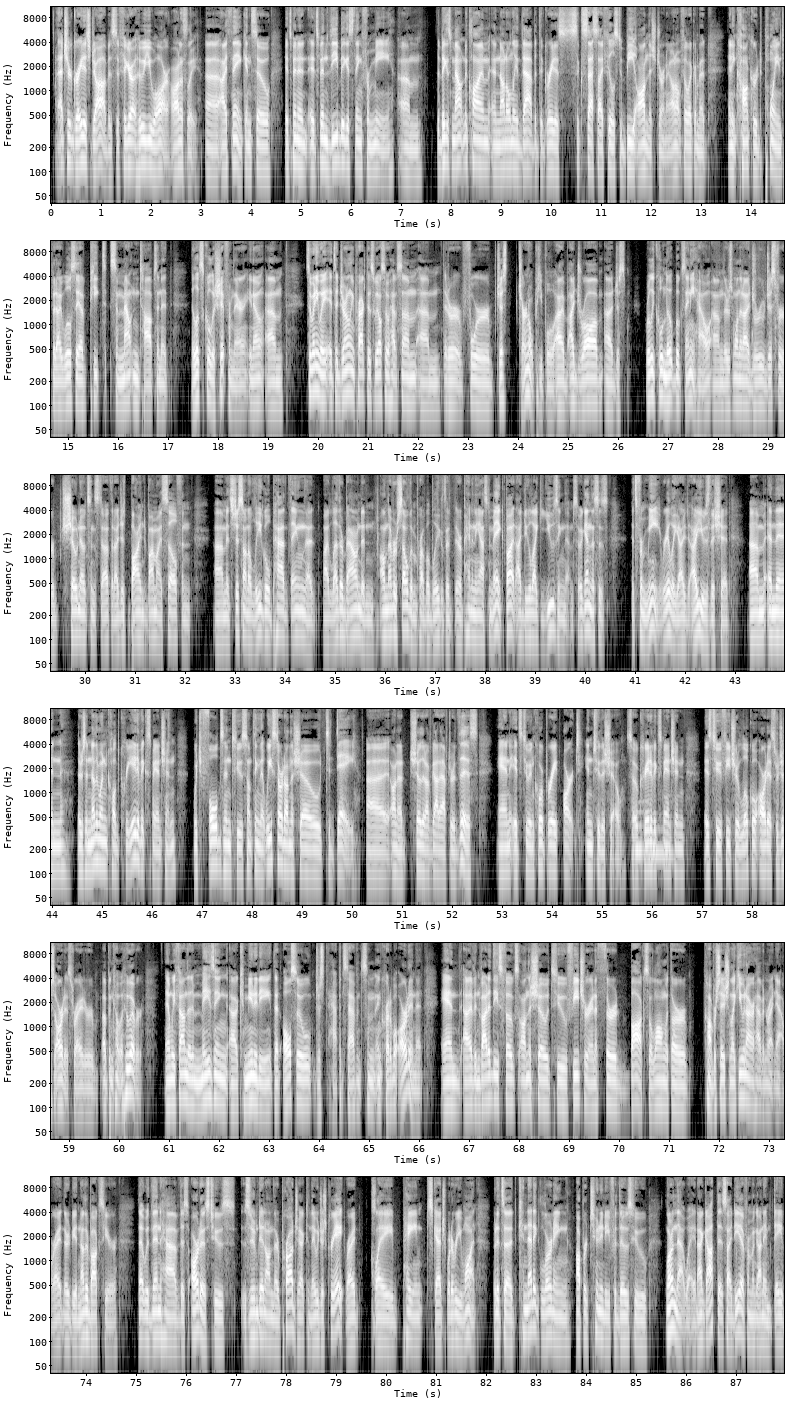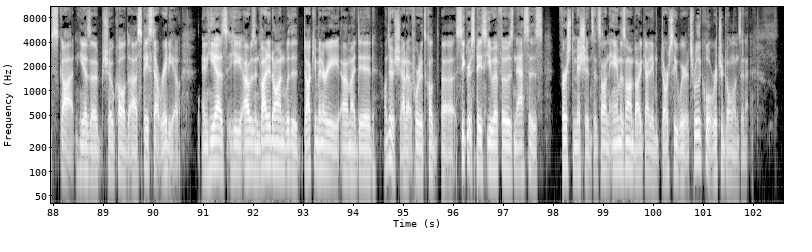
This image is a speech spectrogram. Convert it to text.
that's your greatest job is to figure out who you are honestly uh, i think. And so it's been a, it's been the biggest thing for me um, the biggest mountain to climb and not only that but the greatest success i feel is to be on this journey. I don't feel like i'm at any conquered point but i will say i've peaked some mountaintops and it it looks cool as shit from there you know? Um, so anyway it's a journaling practice. We also have some um, that are for just journal people. I, I draw uh, just really cool notebooks anyhow. Um, there's one that I drew just for show notes and stuff that I just bind by myself, and um, it's just on a legal pad thing that I leather bound, and I'll never sell them probably because they're a pain in the ass to make. But I do like using them. So again, this is it's for me really. I I use this shit. Um, and then there's another one called Creative Expansion, which folds into something that we start on the show today uh, on a show that I've got after this and it's to incorporate art into the show. So mm-hmm. creative expansion is to feature local artists or just artists, right, or up and come whoever. And we found an amazing uh, community that also just happens to have some incredible art in it. And I've invited these folks on the show to feature in a third box along with our conversation, like you and I are having right now, right? There'd be another box here that would then have this artist who's zoomed in on their project and they would just create, right? Clay, paint, sketch, whatever you want but it's a kinetic learning opportunity for those who learn that way. And I got this idea from a guy named Dave Scott. He has a show called uh, Spaced Out Radio, and he has he. I was invited on with a documentary um, I did. I'll do a shout out for it. It's called uh, Secret Space UFOs: NASA's First Missions. It's on Amazon by a guy named Darcy Weir. It's really cool. Richard Dolan's in it.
